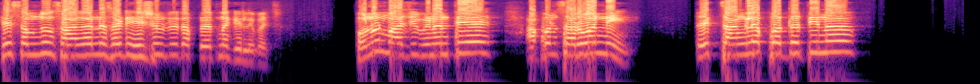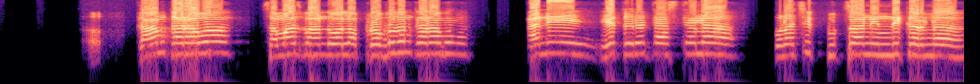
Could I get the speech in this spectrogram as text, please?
हे समजून सांगण्यासाठी यशस्वीरित्या प्रयत्न केले पाहिजे. म्हणून माझी विनंती आहे आपण सर्वांनी एक चांगल्या पद्धतीनं काम करावं समाज बांधवाला प्रबोधन करावं आणि हे करत असताना कुणाची कुचा निंदी करणं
